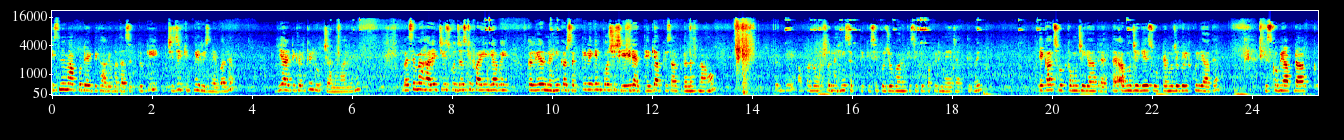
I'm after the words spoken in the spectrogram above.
इसमें मैं आपको टैग दिखा के बता सकती हूँ कि चीज़ें कितनी रिजनेबल है, ये आर्टिकल के लुक जाने वाले हैं। वैसे मैं हर एक चीज़ को जस्टिफाई या भाई क्लियर नहीं कर सकती, लेकिन कोशिश यही रहती है कि आपके साथ गलत ना हो। फिर भी आप रोक तो नहीं सकते किसी को, जो ज़ुबान किसी की पकड़ी नहीं जाती भाई। एक आध सूट का मुझे याद रहता है। अब मुझे ये सूट है, मुझे बिल्कुल याद है। इसको भी आप डार्क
